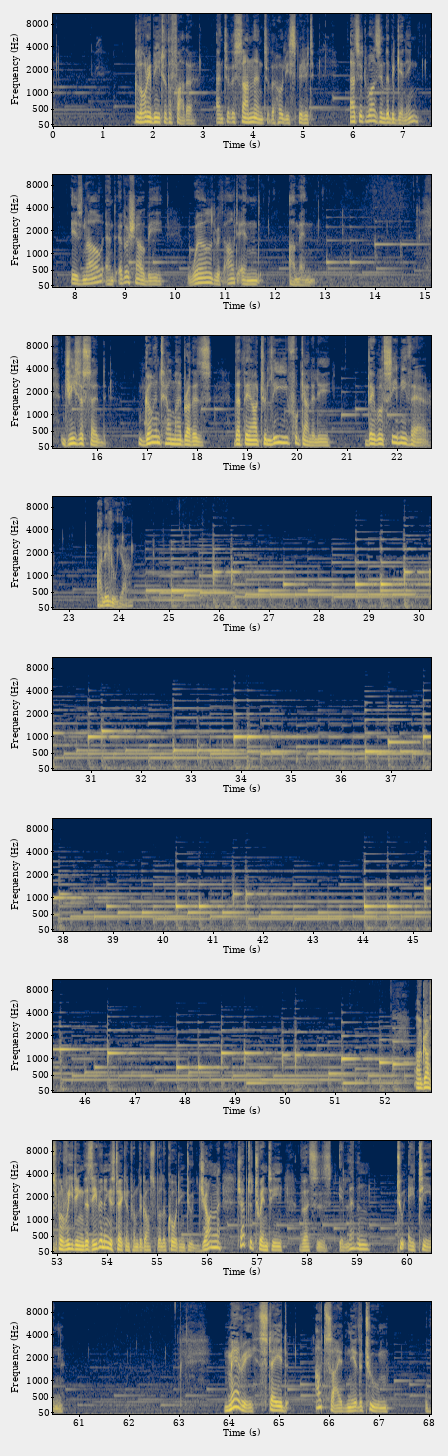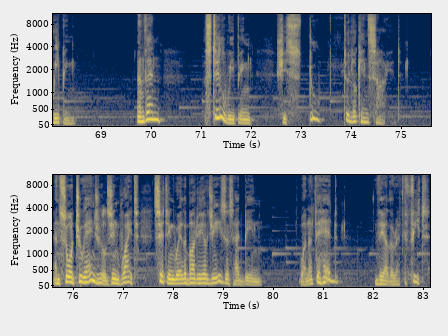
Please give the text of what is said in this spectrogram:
Glory be to the Father, and to the Son, and to the Holy Spirit, as it was in the beginning, is now, and ever shall be, world without end. Amen. Jesus said, Go and tell my brothers that they are to leave for Galilee. They will see me there. Alleluia. Our Gospel reading this evening is taken from the Gospel according to John, chapter 20, verses 11 to 18. Mary stayed outside near the tomb, weeping. And then, still weeping, she stooped to look inside and saw two angels in white sitting where the body of Jesus had been, one at the head the other at the feet.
